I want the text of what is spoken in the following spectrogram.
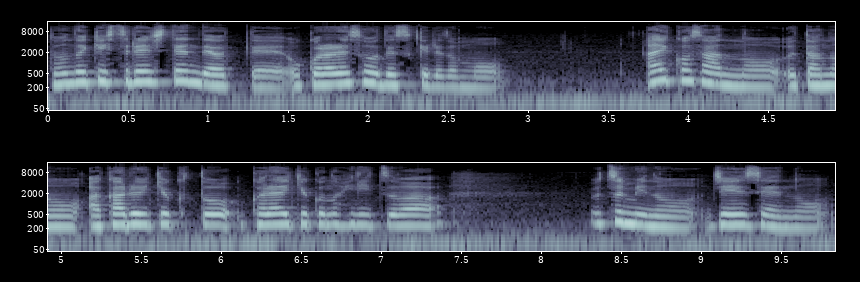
どんだけ失恋してんだよって怒られそうですけれども愛子さんの歌の明るい曲と暗い曲の比率は内海の人生の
